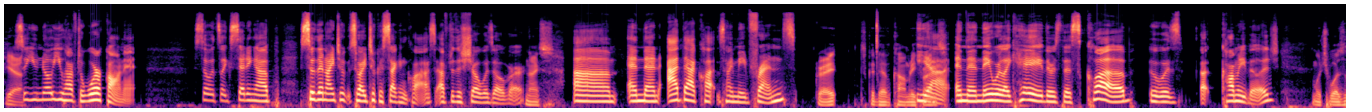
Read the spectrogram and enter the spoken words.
Yeah. so you know you have to work on it so it's like setting up so then i took so i took a second class after the show was over nice. um and then at that class i made friends Great. It's good to have comedy friends. yeah and then they were like hey there's this club it was uh, comedy village Which was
